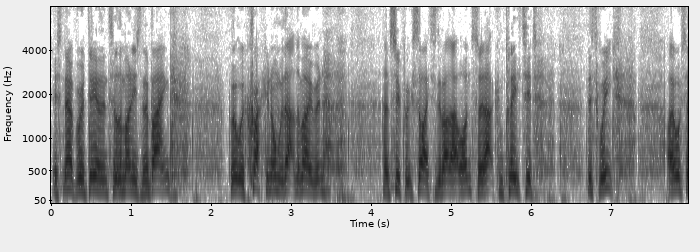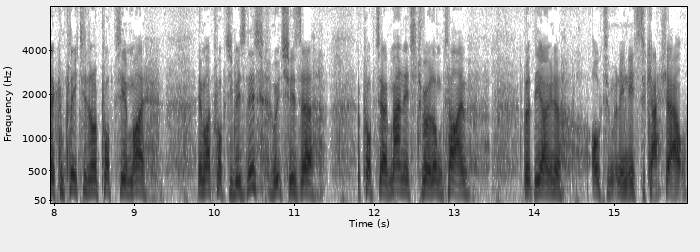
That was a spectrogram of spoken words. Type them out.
it's never a deal until the money's in the bank. But we're cracking on with that at the moment and super excited about that one. So that completed this week. I also completed on a property in my in my property business, which is a, a property I managed for a long time, but the owner ultimately needs to cash out.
